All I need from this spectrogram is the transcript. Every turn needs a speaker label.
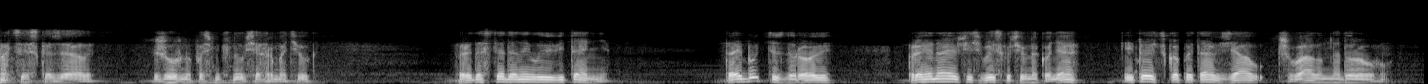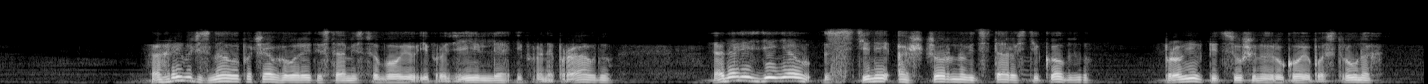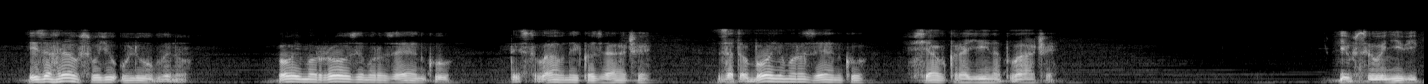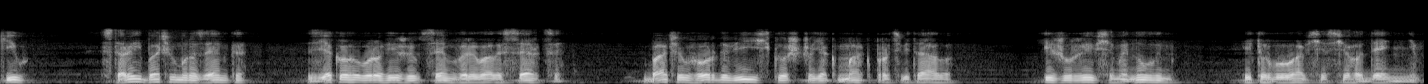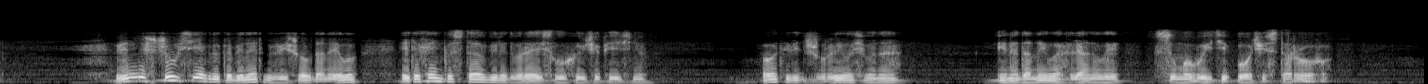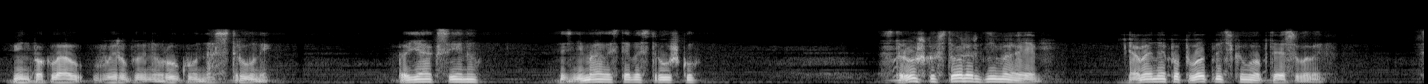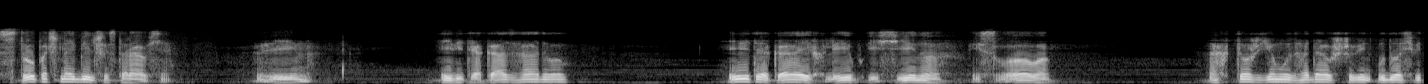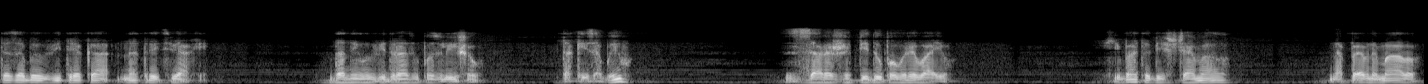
Speaker 1: Оце сказали, журно посміхнувся Гарматюк. Передасте Данилою вітання. Та й будьте здорові. Пригинаючись, вискочив на коня, і той з копита взяв чвалом на дорогу. А Гривич знову почав говорити сам із собою і про зілля, і про неправду, а далі здійняв з стіни аж чорну від старості кобзу, провів підсушеною рукою по струнах і заграв свою улюблену. Ой, морозе, морозенку, ти славний козаче, за тобою, морозенку, вся Україна плаче. І в сивині віків старий бачив морозенка, з якого вороги живцем виривали серце, бачив горде військо, що як мак процвітало, і журився минулим, і турбувався сьогоденням. Він не щувся, як до кабінету ввійшов Данило і тихенько став біля дверей, слухаючи пісню. От і віджурилась вона, і на Данила глянули сумовиті очі старого. Він поклав вироблену руку на струни. То як, сину, знімали з тебе стружку? Стружку столяр знімає, а мене по плотницькому обтесували. Ступач найбільше старався. Він. І вітряка згадував, і вітряка, і хліб, і сіно, і слово. А хто ж йому згадав, що він у досвіта забив вітряка на три цвяхи? Данило відразу позлішав. Так і забив? Зараз же піду повириваю. Хіба тобі ще мало? Напевне, мало.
